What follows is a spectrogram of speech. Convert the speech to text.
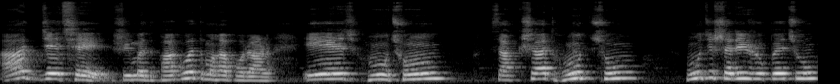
આજ જે છે શ્રીમદ ભાગવત મહાપુરાણ, એ જ હું છું, સાક્ષાત હું જ છું, હું જ શરીર રૂપે છું,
